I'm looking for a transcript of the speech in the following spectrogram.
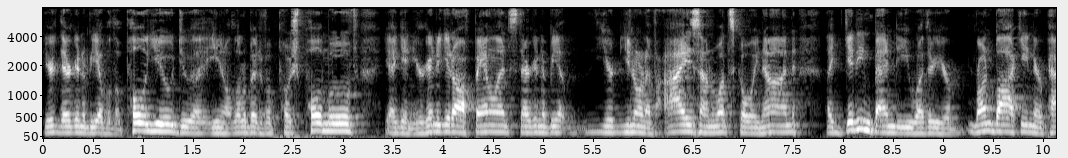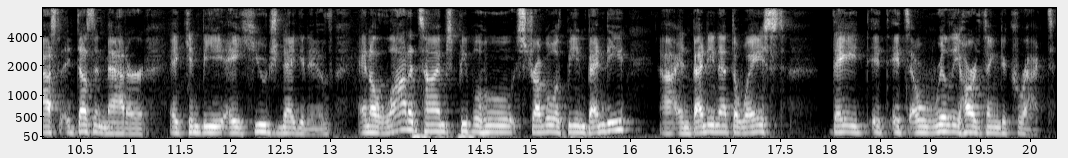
you're, they're going to be able to pull you, do a you know a little bit of a push pull move. Again, you're going to get off balance. They're going to be you're, you don't have eyes on what's going on. Like getting bendy, whether you're run blocking or pass, it doesn't matter. It can be a huge negative. And a lot of times, people who struggle with being bendy uh, and bending at the waist, they it, it's a really hard thing to correct.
